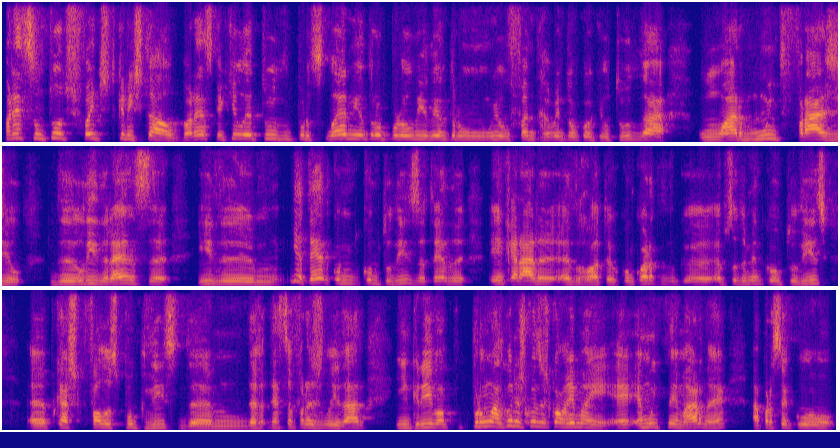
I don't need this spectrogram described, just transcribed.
parece que são todos feitos de cristal, parece que aquilo é tudo porcelana e entrou por ali dentro um elefante, rebentou com aquilo tudo, dá um ar muito frágil de liderança e, de, e até, como, como tu dizes, até de encarar a, derrota. Eu concordo uh, absolutamente com o que tu dizes, uh, porque acho que fala-se pouco disso, dessa fragilidade incrível. Por um lado, quando as coisas correm bem, é, é muito Neymar, não é? A aparecer com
